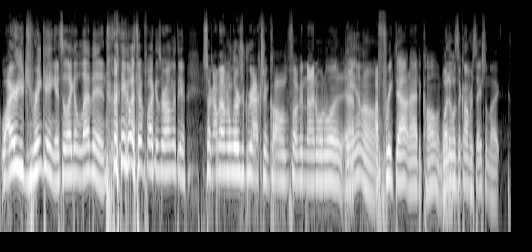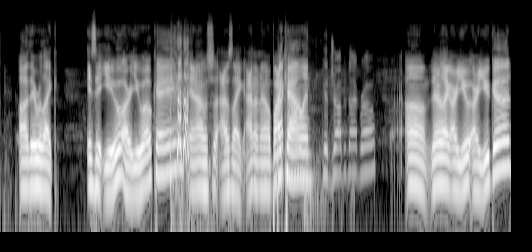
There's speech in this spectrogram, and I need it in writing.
"Why are you drinking? It's like 11. like, what the fuck is wrong with you?" He's like, "I'm having an allergic reaction. Call fucking 911." And I- Damn. I, freaked out, and I had to call him. what dude. was the conversation like? Uh, they were like. Is it you? Are you okay? and I was, I was like, I don't know. Bye, Bye, Callan. Callan. Good job tonight, bro. Um they're like are you are you good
